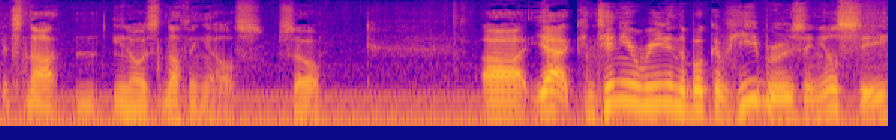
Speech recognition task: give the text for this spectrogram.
It's not, you know, it's nothing else. So, uh, yeah, continue reading the book of Hebrews, and you'll see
